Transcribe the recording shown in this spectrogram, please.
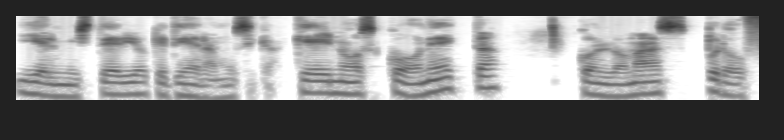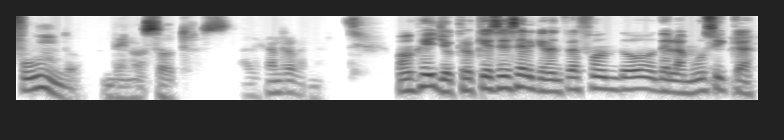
y el misterio que tiene la música, que nos conecta con lo más profundo de nosotros. Alejandro Bernal. Juanje, yo creo que ese es el gran trasfondo de la música,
